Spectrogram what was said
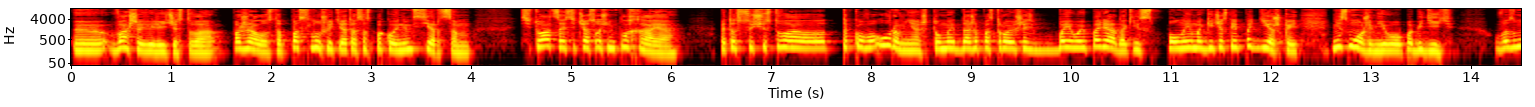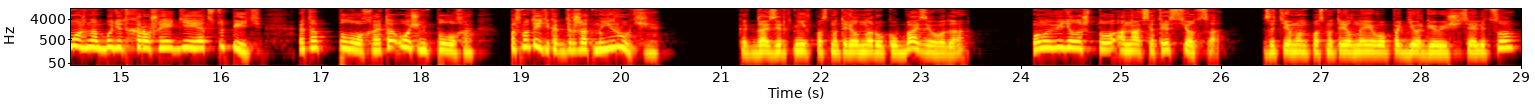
э, Ваше Величество, пожалуйста, послушайте это со спокойным сердцем. Ситуация сейчас очень плохая. Это существо такого уровня, что мы даже построившись в боевой порядок и с полной магической поддержкой, не сможем его победить. Возможно, будет хорошая идея отступить. Это плохо, это очень плохо. Посмотрите, как дрожат мои руки». Когда Зеркнив посмотрел на руку Базиода, он увидел, что она вся трясется. Затем он посмотрел на его поддергивающееся лицо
